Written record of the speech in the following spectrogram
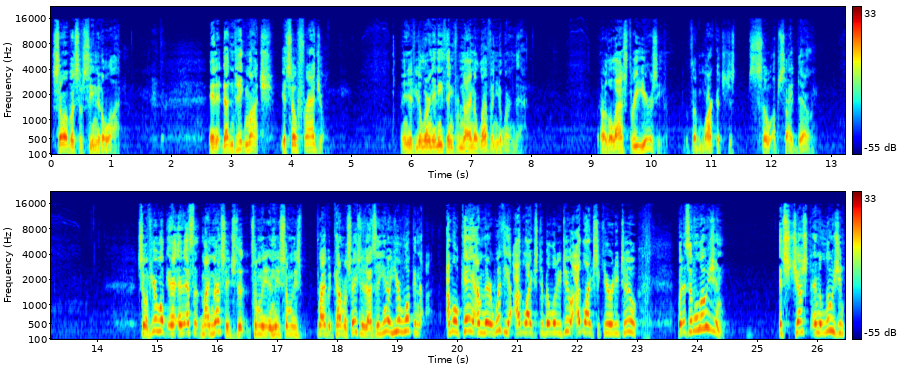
Some of us have seen it a lot. And it doesn't take much. It's so fragile. And if you learn anything from 9 11, you learn that. Or the last three years, even. The market's just so upside down. So if you're looking, and that's my message to some of these, in these, some of these private conversations, I say, you know, you're looking, I'm okay, I'm there with you. I'd like stability too. I'd like security too. But it's an illusion. It's just an illusion.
